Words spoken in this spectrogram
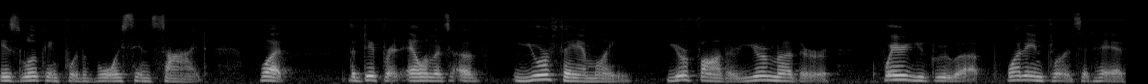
is looking for the voice inside. What the different elements of your family, your father, your mother, where you grew up, what influence it had,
